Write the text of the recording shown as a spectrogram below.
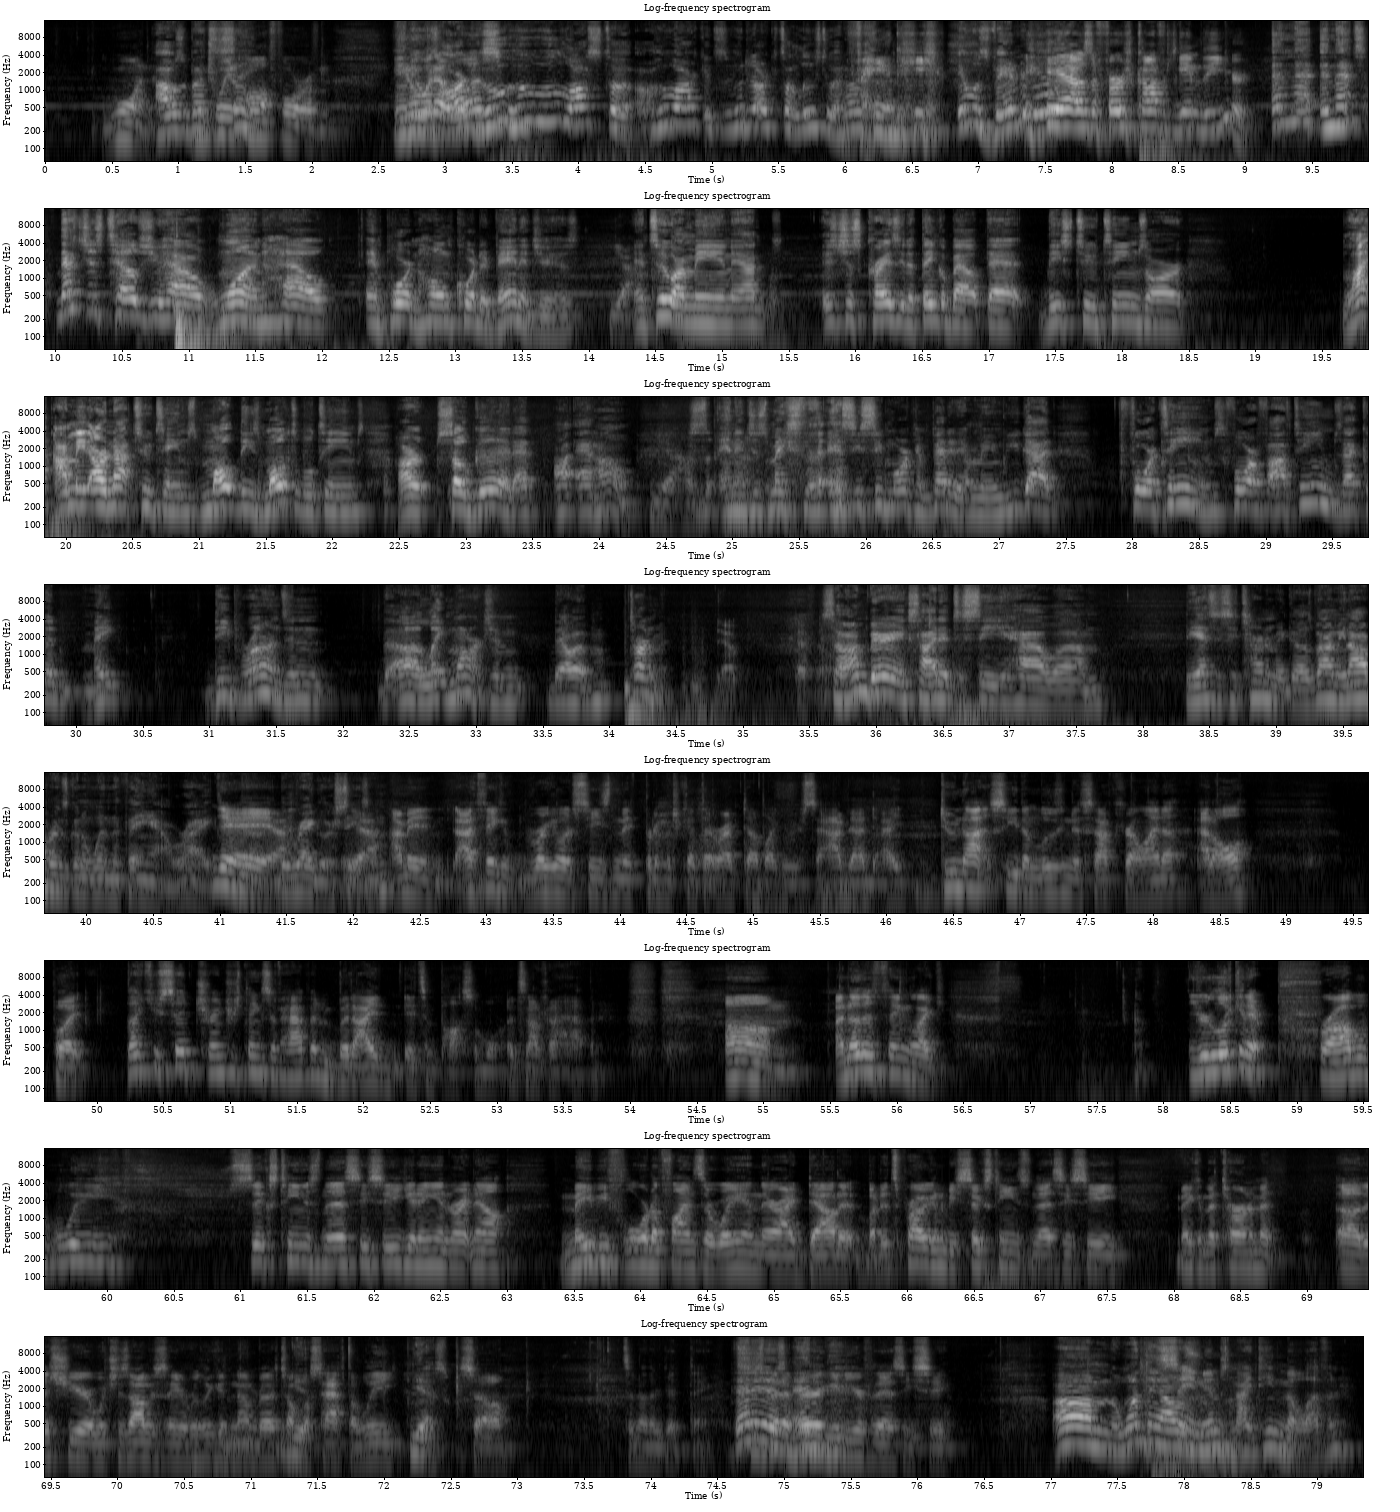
One. I was about to between say. all four of them. You know what it was? Who, who who lost to who Arkansas? Who did Arkansas lose to at home? Vandy. It was Vanderbilt. yeah, that was the first conference game of the year. And that and that's that just tells you how one how important home court advantage is, Yeah. and two, I mean, I, it's just crazy to think about that these two teams are like I mean, are not two teams. Mul- these multiple teams are so good at uh, at home, Yeah. So- and it just makes the SEC more competitive. I mean, you got four teams, four or five teams that could make deep runs in uh, late March in the uh, tournament. Yep. Definitely. So I'm very excited to see how um, the SEC tournament goes. But I mean, Auburn's going to win the thing outright. Yeah, the, yeah, yeah. The regular season. Yeah, I mean, I think regular season they pretty much got that wrapped up, like we were saying. I, I, I do not see them losing to South Carolina at all. But like you said, stranger things have happened, but I it's impossible. It's not gonna happen. um, another thing, like you're looking at probably six teams in the SEC getting in right now. Maybe Florida finds their way in there. I doubt it, but it's probably going to be six teams in the SEC making the tournament uh, this year, which is obviously a really good number. That's Yeah. almost half the league. Yes. So it's another good thing. That This is, has been a very good year for the SEC. Um, the one thing I was A&M's 19 and 11.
